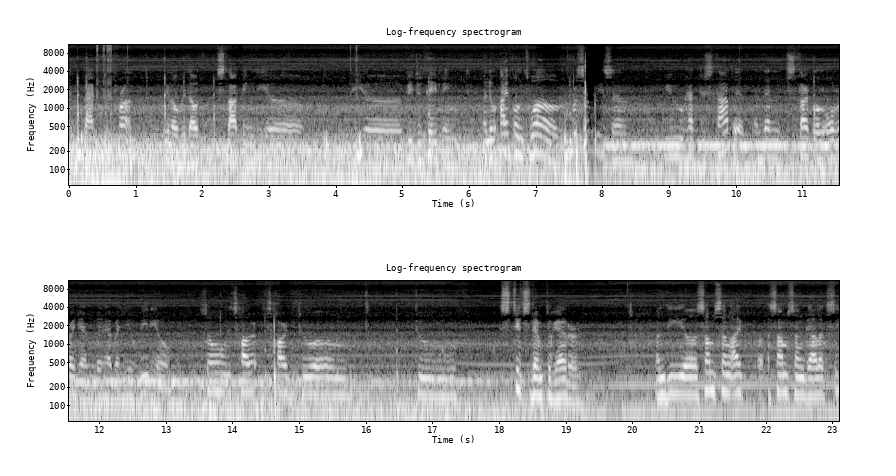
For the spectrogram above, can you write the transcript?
and back to front, you know, without stopping the, uh, the uh, videotaping and the iPhone 12 for some reason you have to stop it and then start all over again then have a new video. So it's hard it's hard to um, to stitch them together. On the uh, Samsung I, uh, Samsung Galaxy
